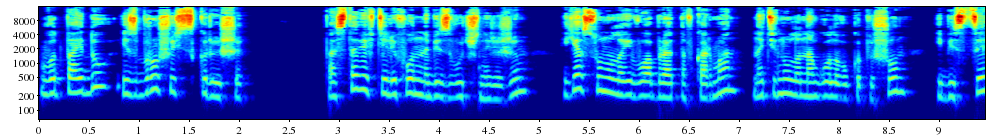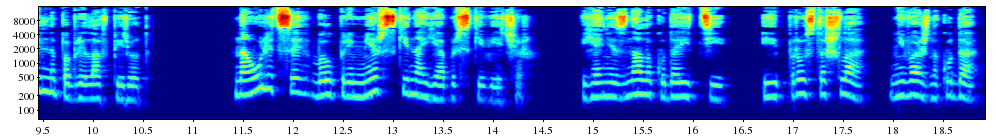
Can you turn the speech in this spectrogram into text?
Вот пойду и сброшусь с крыши». Поставив телефон на беззвучный режим, я сунула его обратно в карман, натянула на голову капюшон и бесцельно побрела вперед. На улице был примерский ноябрьский вечер. Я не знала, куда идти, и просто шла, неважно куда,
